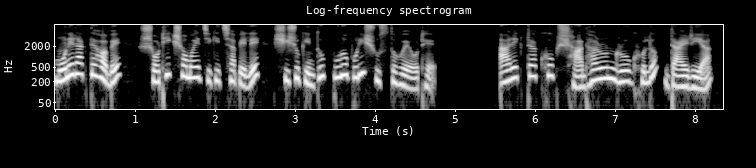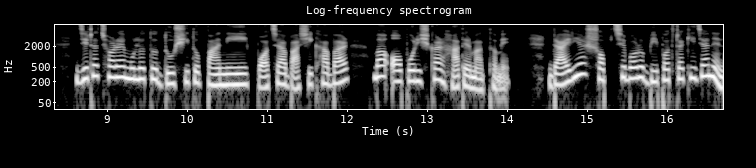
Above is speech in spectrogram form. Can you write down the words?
মনে রাখতে হবে, সঠিক সময়ে চিকিৎসা পেলে শিশু কিন্তু পুরোপুরি সুস্থ হয়ে ওঠে। আরেকটা খুব সাধারণ রোগ হল ডায়রিয়া, যেটা ছড়ায় মূলত দূষিত পানি, পচা বাসি খাবার বা অপরিষ্কার হাতের মাধ্যমে। ডায়রিয়ার সবচেয়ে বড় বিপদটা কি জানেন?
